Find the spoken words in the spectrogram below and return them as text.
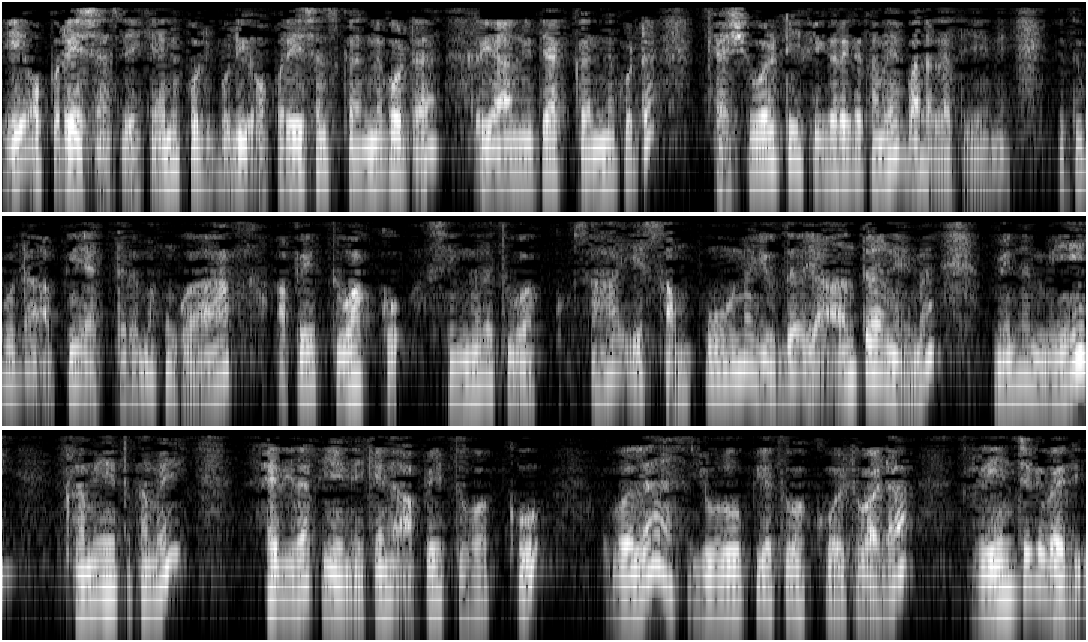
ඒ ඔපරේෂන්ස් ඒ කියන්නේ පොඩි පොඩි ඔපරේෂන්ස් කරනකොට ක්‍රියාන්විතයක් කරනකොට කැෂුවල්ටි ෆිගර් එක තමයි බලලා තියෙන්නේ. එතකොට අපි ඇත්තටම හුඟක් අපේ තුවක්කු සිංහල තුවක්කු සහ ඒ සම්පූර්ණ යුද යාන්ත්‍රණයම මෙන්න මේ ක්‍රමයට තමයි හැදිලා තියෙන්නේ. ඒ කියන්නේ අපේ තුවක්කු වල යුරෝපීය තුවක්කු වලට වඩා රේන්ජ් එක වැඩි.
